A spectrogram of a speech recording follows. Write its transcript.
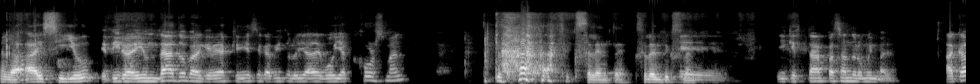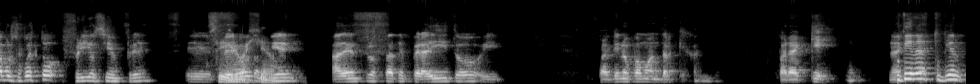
En la ICU. te tiro ahí un dato para que veas que vi ese capítulo ya de Boyack Horseman. excelente, excelente, excelente. eh, y que están pasándolo muy mal. Acá, por supuesto, frío siempre, eh, Sí, pero imagino. también adentro está temperadito y ¿para qué nos vamos a andar quejando? ¿Para qué? No Tú tienes, tú, tienes,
